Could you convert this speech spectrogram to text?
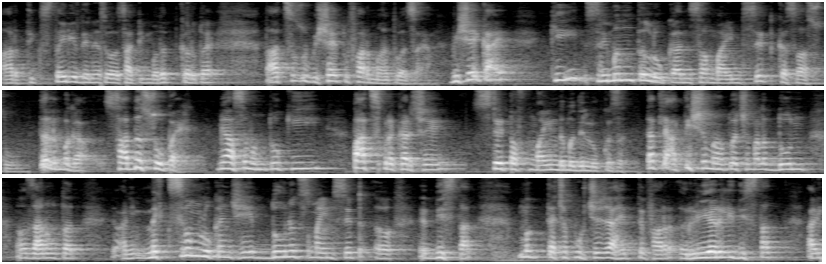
आर्थिक स्थैर्य देण्यासाठी मदत करतो आहे तर आजचा जो विषय तो फार महत्त्वाचा आहे. विषय काय? की श्रीमंत लोकांचा माइंडसेट कसा असतो? तर बघा साधं सोपं आहे. मी असं म्हणतो की पाच प्रकारचे स्टेट ऑफ माइंडमध्ये लोक जग. त्यातले अतिशय महत्त्वाचे मला दोन जाणवतात आणि मॅक्सिमम लोकांचे हे दोनच माइंडसेट दिसतात. मग त्याच्या पुढचे जे आहेत ते फार रिअरली दिसतात आणि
